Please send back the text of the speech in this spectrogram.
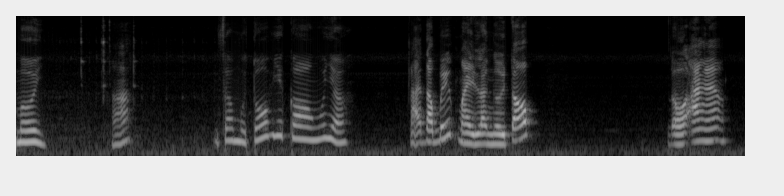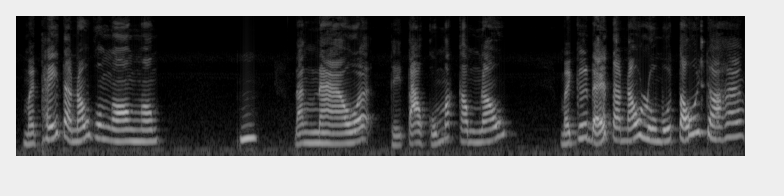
Mười. Hả? Sao Mười tốt với con quá vậy? Tại tao biết mày là người tốt. Đồ ăn á Mày thấy tao nấu có ngon không? Ừ. Đằng nào á Thì tao cũng mất công nấu. Mày cứ để tao nấu luôn buổi tối cho ha.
